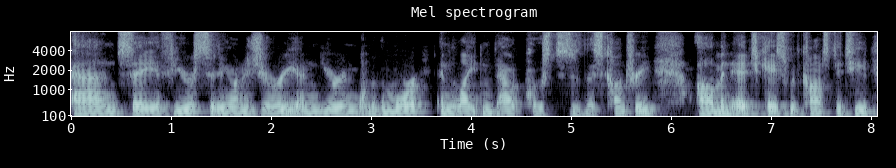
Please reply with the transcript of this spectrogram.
And say if you're sitting on a jury and you're in one of the more enlightened outposts of this country, um, an edge case would constitute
